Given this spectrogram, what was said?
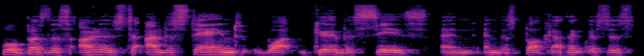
for business owners to understand what gerber says in in this book i think this is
